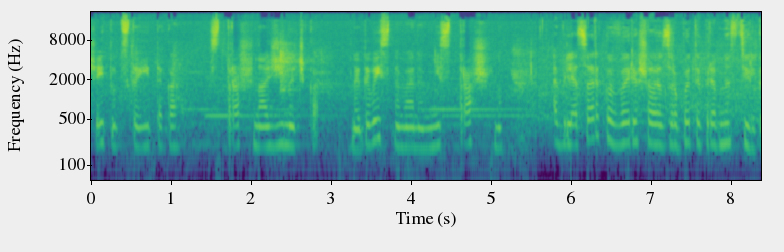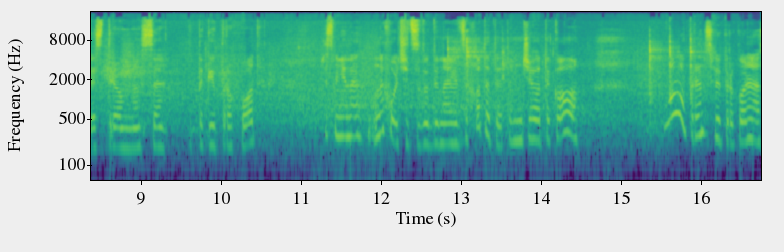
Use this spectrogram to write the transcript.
Ще й тут стоїть така страшна жіночка. Не дивись на мене, мені страшно. А біля церкви вирішили зробити прям настільки стрьомно все. Такий проход. Щось мені не, не хочеться туди навіть заходити, там нічого такого. Ну, в принципі, прикольна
